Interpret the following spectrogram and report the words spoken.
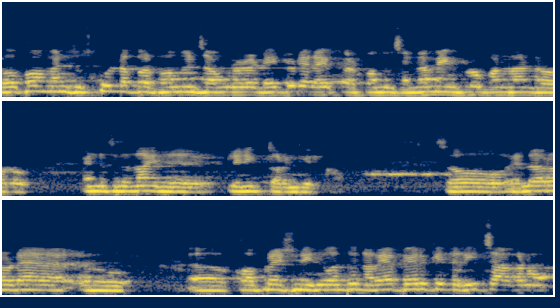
பெர்ஃபார்மன்ஸ் ஸ்கூலில் பெர்ஃபார்மன்ஸ் அவங்களோட day to day life performance எல்லாமே இம்ப்ரூவ் பண்ணலான்ற ஒரு எண்ணத்தில் தான் இது கிளினிக் தொடங்கியிருக்கோம். ஸோ எல்லாரோட ஒரு கோஆப்ரேஷன் இது வந்து நிறைய பேருக்கு இது ரீச் ஆகணும்.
